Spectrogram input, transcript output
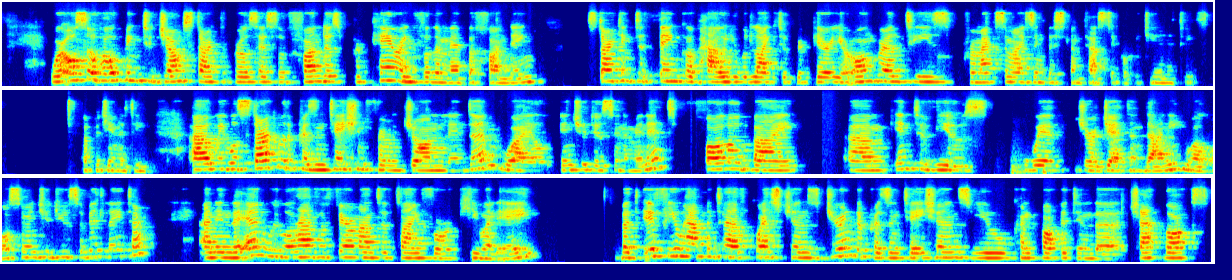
We're also hoping to jumpstart the process of funders preparing for the MEPA funding starting to think of how you would like to prepare your own grantees for maximizing this fantastic opportunities opportunity. Uh, we will start with a presentation from John Lyndon, who I'll introduce in a minute, followed by um, interviews with Georgette and Danny, who I'll also introduce a bit later. And in the end, we will have a fair amount of time for Q&A. But if you happen to have questions during the presentations, you can pop it in the chat box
